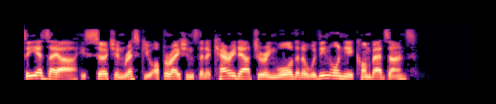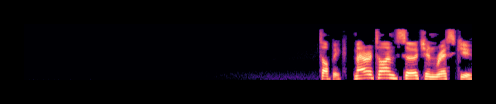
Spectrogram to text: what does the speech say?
CSAR, is search and rescue operations that are carried out during war that are within or near combat zones. Topic: Maritime search and rescue.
